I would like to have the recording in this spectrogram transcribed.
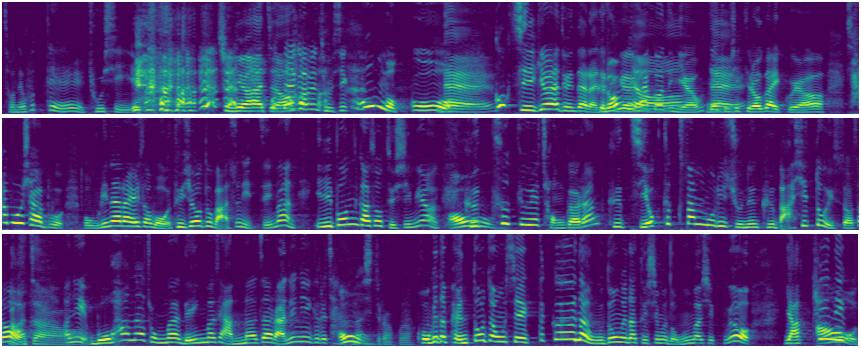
저는 호텔 조식 중요하죠. 호텔 가면 조식 꼭 먹고 네. 꼭 즐겨야 된다라는 그럼요. 생각을 하거든요. 호텔 네. 조식 들어가 있고요. 샤브샤브 뭐 우리나라에서 뭐 드셔도 맛은 있지만 일본 가서 드시면 어우. 그 특유의 정갈함, 그 지역 특산물이 주는 그 맛이 또 있어서 맞아요. 아니 뭐 하나 정말 내 입맛에 안 맞아라는 얘기를 잘 안. 하시더라고요. 거기다 벤또 정식 뜨끈한 우동에다 드시면 너무 맛있고요. 야키니쿠.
